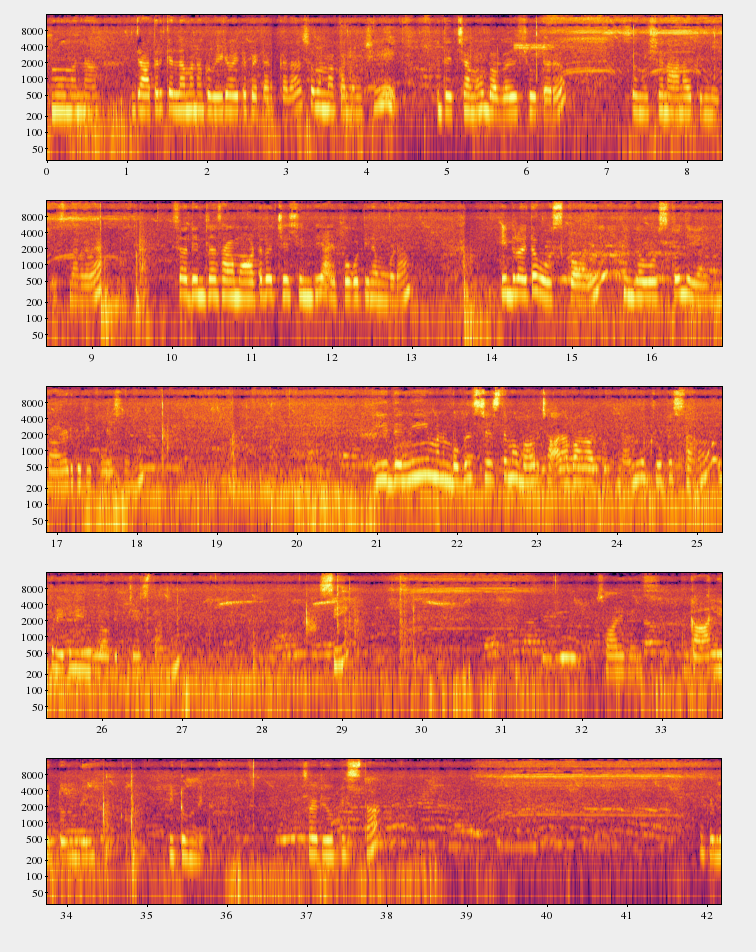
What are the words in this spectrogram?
మేము మొన్న జాతరకి వెళ్ళామని ఒక వీడియో అయితే పెట్టాను కదా. సో మేము అక్కడ నుంచి తెచ్చాము bubble shooter. So machine on అవుతుంది చూస్తున్నారు కదా. సో దీంట్లో సగం వాటర్ వచ్చేసింది అయిపోగొట్టినాం కూడా. ఇందులో అయితే పోసుకోవాలి. ఇందులో పోసుకొని చేయాలి. మనం ఆల్రెడీ కొద్దిగా పోసాము ఈ దీన్ని మనం బబుల్స్ చేస్తే మా బాబు చాలా బాగా ఆడుకుంటున్నాడు. మీకు చూపిస్తాను. ఇప్పుడైతే నేను ఇందులో డిప్ చేస్తాను. సి సారీ గైస్ గాలి ఇటుంది. ఇటుంది. సో చూపిస్తా. ఇక్కడ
